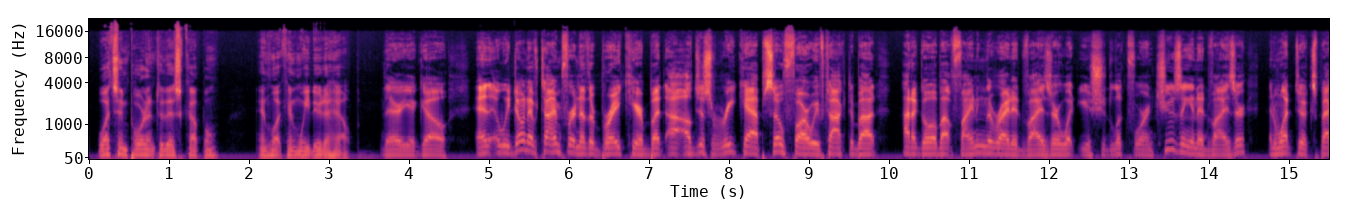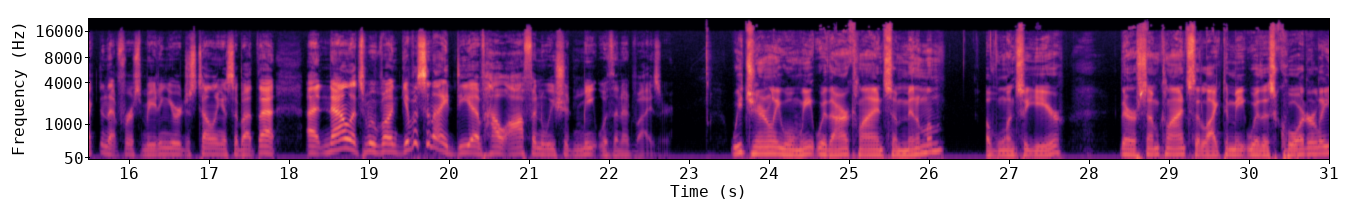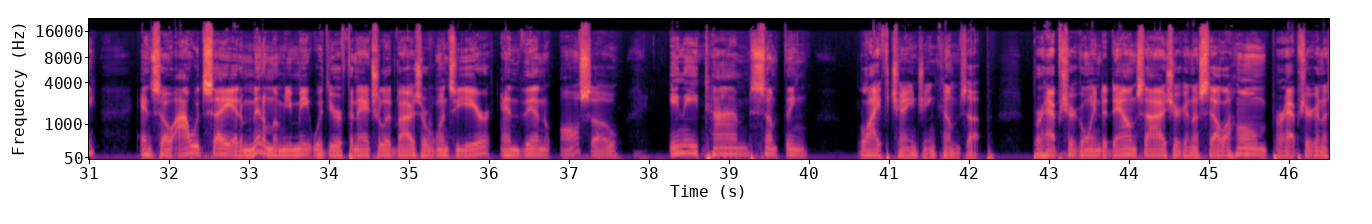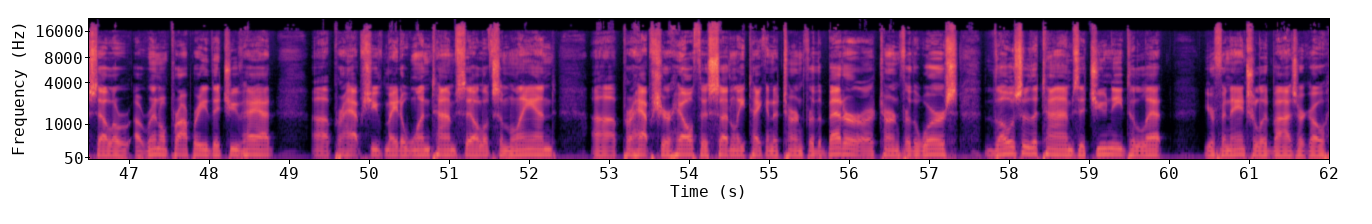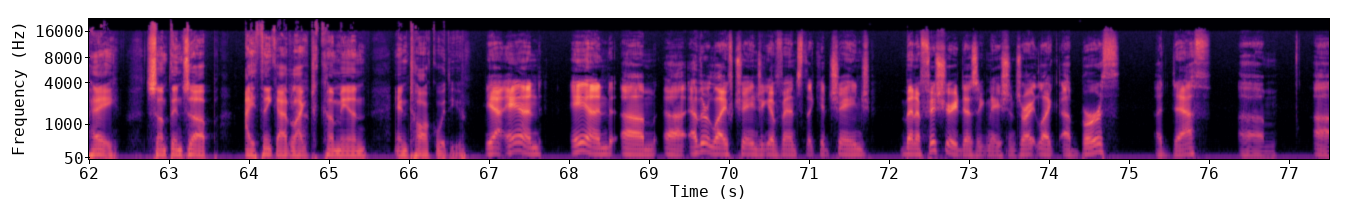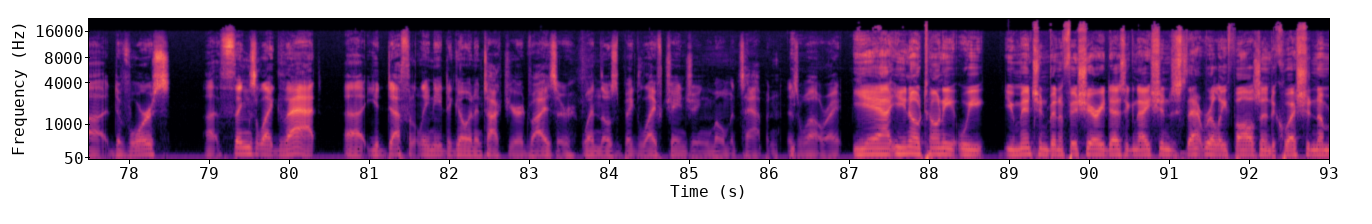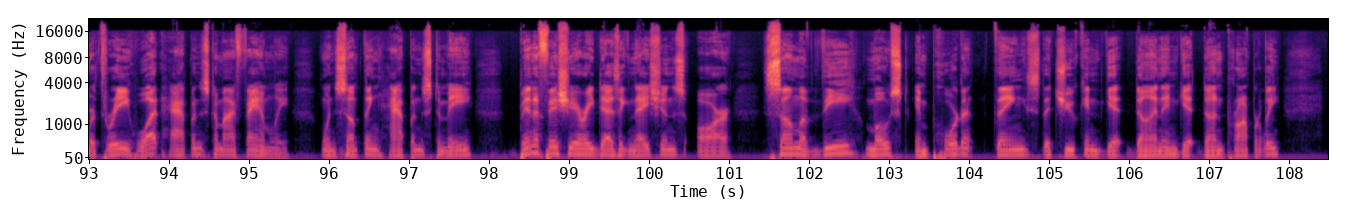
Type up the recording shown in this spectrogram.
what's important to this couple and what can we do to help. There you go. And we don't have time for another break here, but uh, I'll just recap. So far, we've talked about how to go about finding the right advisor, what you should look for in choosing an advisor, and what to expect in that first meeting. You were just telling us about that. Uh, now let's move on. Give us an idea of how often we should meet with an advisor. We generally will meet with our clients a minimum of once a year. There are some clients that like to meet with us quarterly. And so I would say at a minimum, you meet with your financial advisor once a year. And then also, anytime something life changing comes up, perhaps you're going to downsize, you're going to sell a home, perhaps you're going to sell a, a rental property that you've had, uh, perhaps you've made a one time sale of some land. uh, perhaps your health has suddenly taken a turn for the better or a turn for the worse. Those are the times that you need to let your financial advisor go, hey, something's up. I think I'd like to come in and talk with you. Yeah, and and um, uh, other life changing events that could change beneficiary designations, right? Like a birth, a death, um, uh, divorce, uh, things like that. Uh, you definitely need to go in and talk to your advisor when those big life changing moments happen as well, right? Yeah, you know, Tony, we you mentioned beneficiary designations. That really falls into question number three. What happens to my family when something happens to me? Beneficiary designations are some of the most important things that you can get done and get done properly.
